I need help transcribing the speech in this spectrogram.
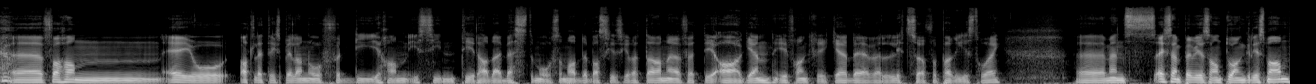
Eh, for han er jo atletikkspiller nå fordi han i sin tid hadde ei bestemor som hadde baskiske røtter. Han er født i Agen i Frankrike, det er vel litt sør for Paris, tror jeg. Eh, mens eksempelvis Antoine Griezmann,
